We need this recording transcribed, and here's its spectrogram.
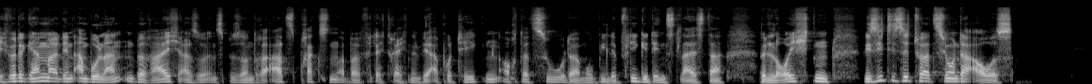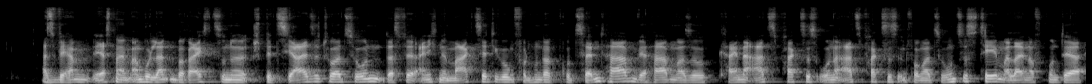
Ich würde gern mal den ambulanten Bereich, also insbesondere Arztpraxen, aber vielleicht rechnen wir Apotheken auch dazu oder mobile Pflegedienstleister beleuchten. Wie sieht die Situation da aus? Also wir haben erstmal im ambulanten Bereich so eine Spezialsituation, dass wir eigentlich eine Marktsättigung von 100 Prozent haben. Wir haben also keine Arztpraxis ohne Arztpraxis-Informationssystem, allein aufgrund der,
